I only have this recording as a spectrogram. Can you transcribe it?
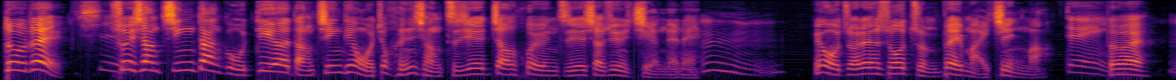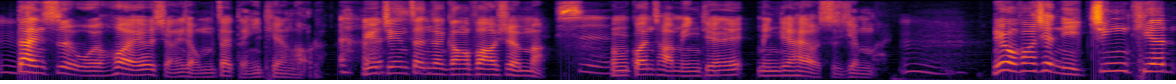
对不对？是，所以像金蛋股第二档，今天我就很想直接叫会员直接下去捡的呢，嗯，因为我昨天说准备买进嘛，对，对不对？嗯但是我后来又想一想，我们再等一天好了，因为今天战争刚发生嘛，是我，们观察明天，哎，明天还有时间买。嗯，你有发现，你今天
